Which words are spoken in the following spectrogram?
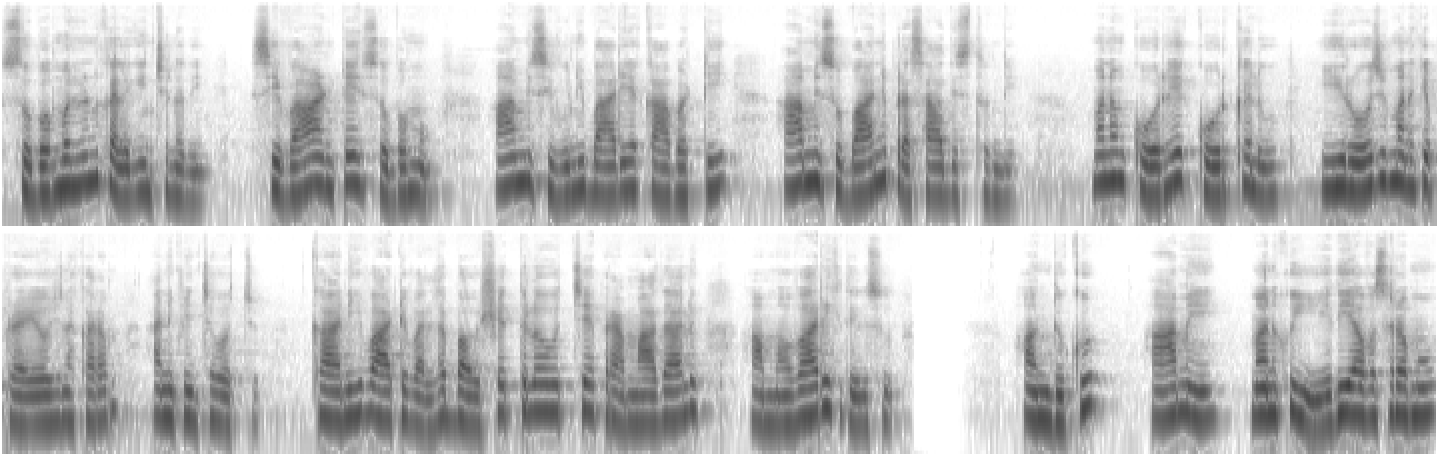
శుభములను కలిగించినది. శివ అంటే శుభము. ఆమె శివుని భార్య కాబట్టి ఆమె శుభాన్ని ప్రసాదిస్తుంది. మనం కోరే కోరికలు ఈరోజు మనకి ప్రయోజనకరం అనిపించవచ్చు. కానీ వాటి వల్ల భవిష్యత్తులో వచ్చే ప్రమాదాలు అమ్మవారికి తెలుసు. అందుకు ఆమె మనకు ఏది అవసరమో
